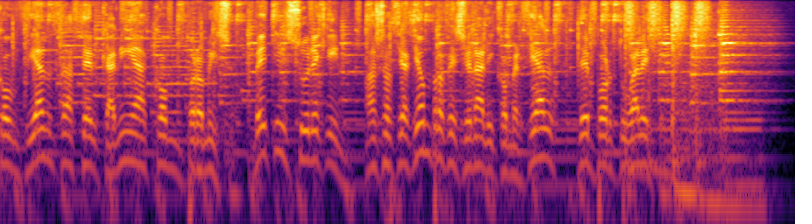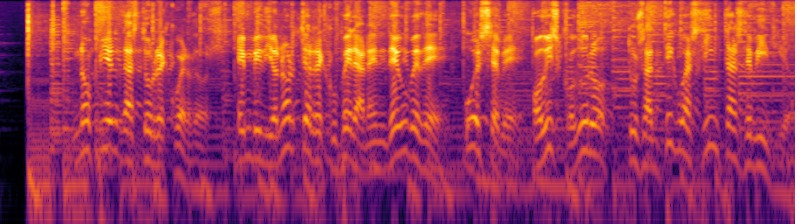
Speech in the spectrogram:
confianza, cercanía, compromiso. Betis Surequín, Asociación Profesional y Comercial de Portugalete. No pierdas tus recuerdos. En Videonorte recuperan en DVD, USB o disco duro tus antiguas cintas de vídeo.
